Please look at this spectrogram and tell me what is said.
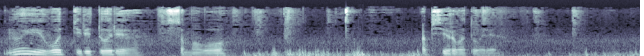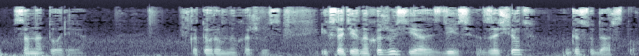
Ну и вот территория самого обсерватория, санатория, в котором нахожусь. И, кстати, нахожусь я здесь за счет государства.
